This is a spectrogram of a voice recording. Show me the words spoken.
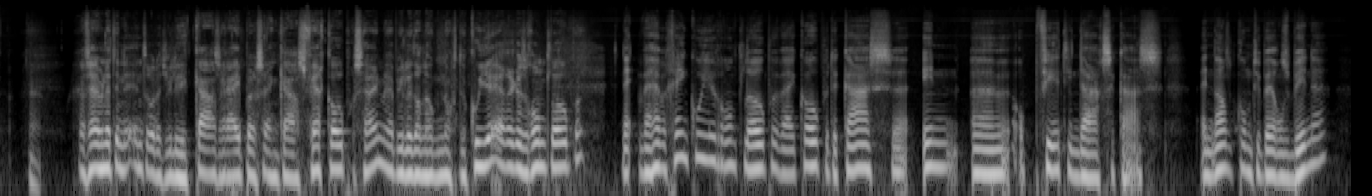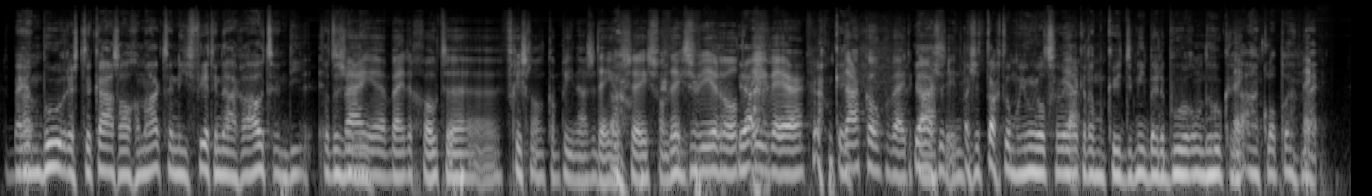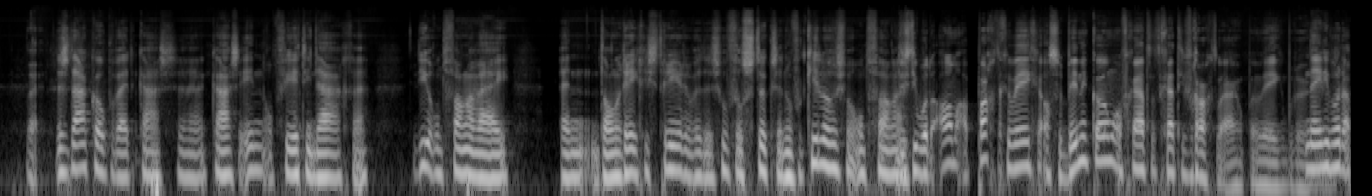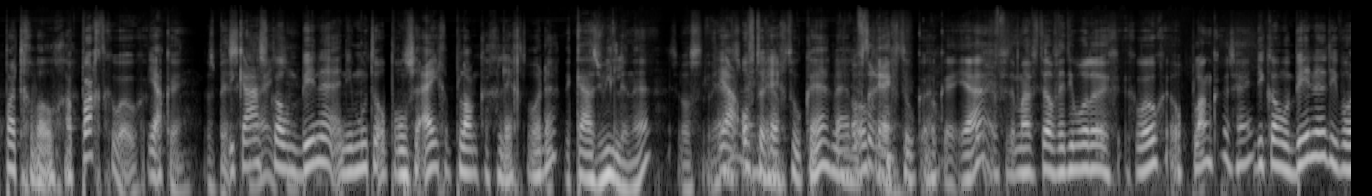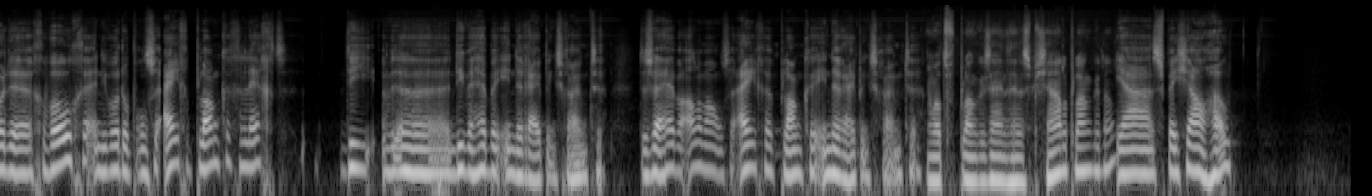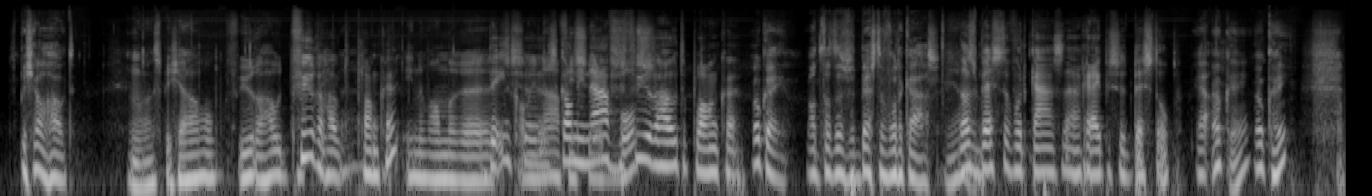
Dan zijn we net in de intro dat jullie kaasrijpers en kaasverkopers zijn. Hebben jullie dan ook nog de koeien ergens rondlopen? Nee, we hebben geen koeien rondlopen. Wij kopen de kaas eh, in eh, op 14-daagse kaas. En dan komt hij bij ons binnen. Bij een boer is de kaas al gemaakt en die is 14 dagen oud. En die, dat is jullie. bij, eh, bij de grote eh, Friesland Campina's, DOC's van deze wereld, Ja. EWR. Daar kopen wij de Ja, kaas als je, in. als je 80 miljoen wilt verwerken, dan kun je natuurlijk niet bij de boer om de hoek eh, Nee. aankloppen. Nee. Dus daar kopen wij de kaas, kaas in op 14 dagen. Die ontvangen wij. En dan registreren we dus hoeveel stuks en hoeveel kilo's we ontvangen. Dus die worden allemaal apart gewegen als ze binnenkomen? Of gaat, het, gaat die vrachtwagen op een wegenbrug? nee, die worden apart gewogen. Apart gewogen? Ja. Oké, dat is best Die kaas komen binnen en die moeten op onze eigen planken gelegd worden. De kaaswielen, hè? Zoals, Ja, of de rechthoek. Hè. We hebben Of de rechthoek. Oké, ja. Maar vertel, die worden gewogen op planken, zei? Die komen binnen, die worden gewogen en die worden op onze eigen planken gelegd. Die, eh, die we hebben in de rijpingsruimte. Dus wij hebben allemaal onze eigen planken in de rijpingsruimte. En wat voor planken zijn het? Zijn het speciale planken dan? Ja, speciaal hout. Speciaal hout. Een speciaal vurenhout. Vurenhouten planken. Een of andere Deense, Scandinavische, vurenhouten planken. Oké, want dat is het beste voor de kaas. Ja. Dat is het beste voor de kaas, daar rijpen ze het best op. Ja, Oké. oké.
